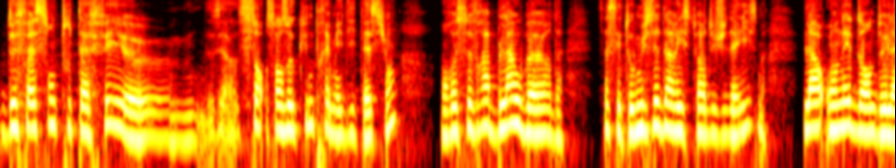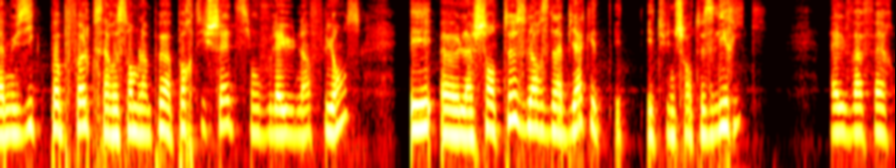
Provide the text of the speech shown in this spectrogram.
de façon tout à fait euh, sans, aucune préméditation, on recevra Blaubird. Ça, c'est au musée d'art histoire du judaïsme. Là, on est dans de la musique pop folk. Ça ressemble un peu à Portiched, si on voulait une influence. Et la chanteuse Lors Slabiak est, est, une chanteuse lyrique. Elle va faire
